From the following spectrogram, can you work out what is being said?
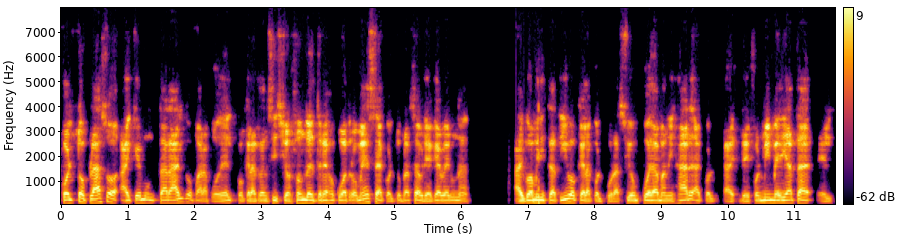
corto plazo hay que montar algo para poder, porque la transición son de tres o cuatro meses, a corto plazo habría que haber una algo administrativo que la corporación pueda manejar de forma inmediata el,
